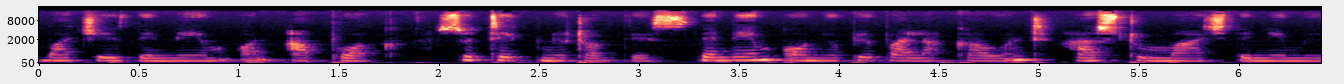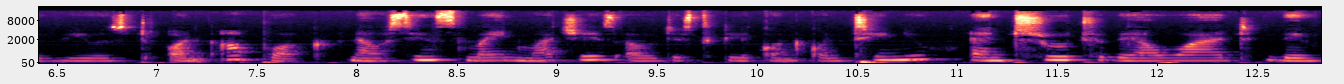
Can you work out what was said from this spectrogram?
matches the name on Upwork. So take note of this. The name on your PayPal account has to match the name you've used on Upwork. Now, since mine matches, I'll just click on continue. And true to their word, they've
